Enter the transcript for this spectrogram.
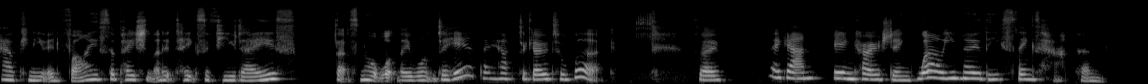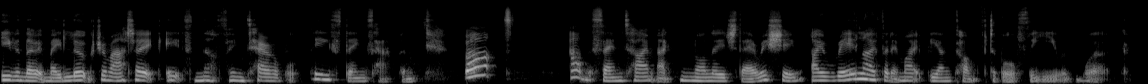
how can you advise the patient that it takes a few days? That's not what they want to hear. They have to go to work. So, again, be encouraging. Well, you know, these things happen. Even though it may look dramatic, it's nothing terrible. These things happen. But at the same time, acknowledge their issue. I realise that it might be uncomfortable for you at work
